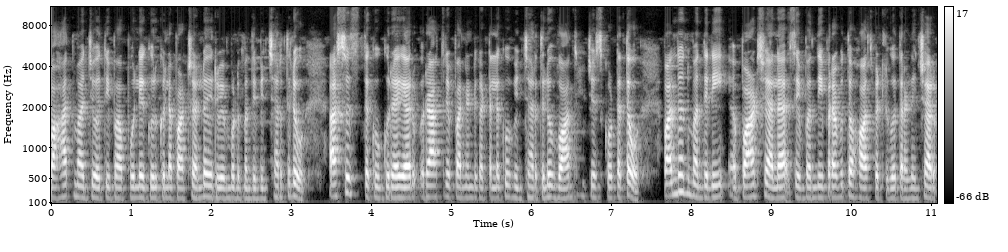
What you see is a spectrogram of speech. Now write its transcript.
మహాత్మా జ్యోతిబా పూలే గురుకుల పాఠశాలలో ఇరవై మూడు మంది విద్యార్థులు అస్వస్థతకు గురయ్యారు. రాత్రి పన్నెండు గంటలకు విద్యార్థులు వాంతులు చేసుకోవడంతో పంతొమ్మిది మందిని పాఠశాల సిబ్బంది ప్రభుత్వ హాస్పిటల్కు తరలించారు.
